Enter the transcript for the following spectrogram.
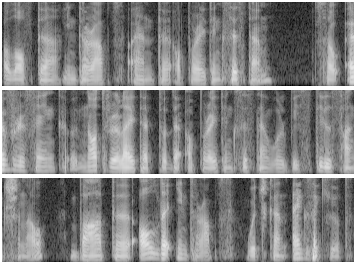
all of the interrupts and the operating system. So everything not related to the operating system will be still functional, but uh, all the interrupts which can execute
